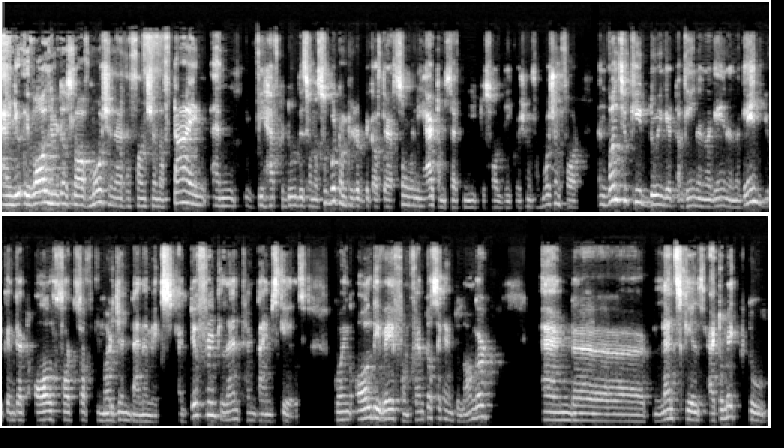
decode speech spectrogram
and you evolve Newton's law of motion as a function of time. And we have to do this on a supercomputer because there are so many atoms that we need to solve the equations of motion for. And once you keep doing it again and again and again, you can get all sorts of emergent dynamics at different length and time scales, going all the way from femtosecond to longer and uh, length scales atomic to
